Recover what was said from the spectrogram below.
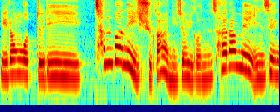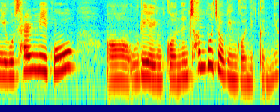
이런 것들이 찬반의 이슈가 아니죠. 이거는 사람의 인생이고 삶이고 어, 우리의 인권은 천부적인 거니까요.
